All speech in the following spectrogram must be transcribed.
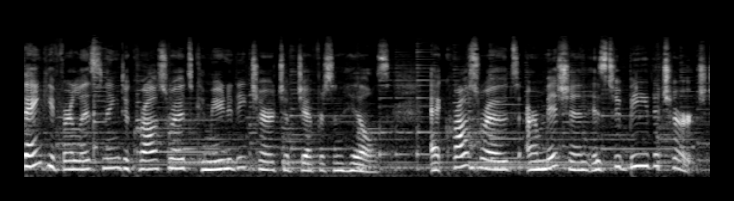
Thank you for listening to Crossroads Community Church of Jefferson Hills. At Crossroads, our mission is to be the church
